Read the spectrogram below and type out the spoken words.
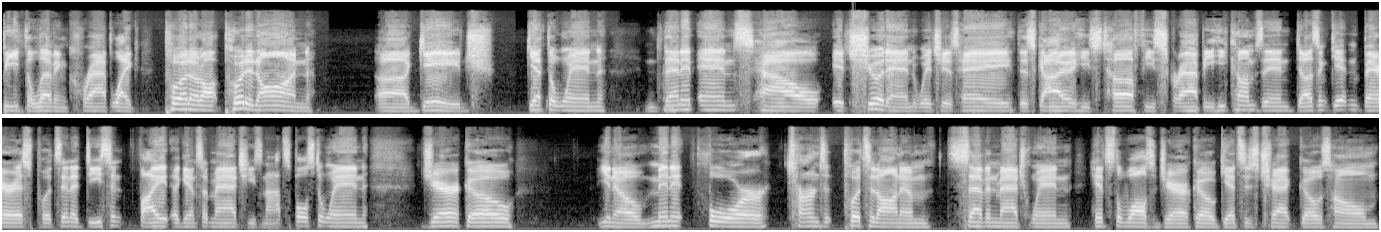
beat the living crap, like put it on, put it on uh, Gage, get the win. Then it ends how it should end, which is, hey, this guy, he's tough, he's scrappy. He comes in, doesn't get embarrassed, puts in a decent fight against a match he's not supposed to win. Jericho, you know, minute four, turns it, puts it on him, seven match win, hits the walls of Jericho, gets his check, goes home.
